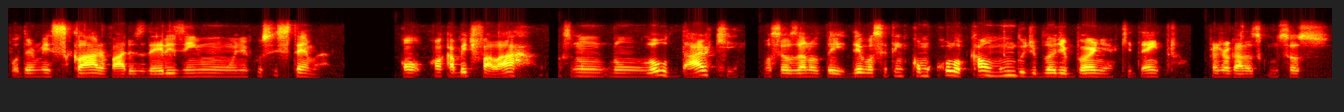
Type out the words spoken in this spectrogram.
poder mesclar vários deles em um único sistema. Como eu acabei de falar, num, num Low Dark, você usando o D&D, você tem como colocar o mundo de Bloodburn aqui dentro para jogar nos, nos seus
